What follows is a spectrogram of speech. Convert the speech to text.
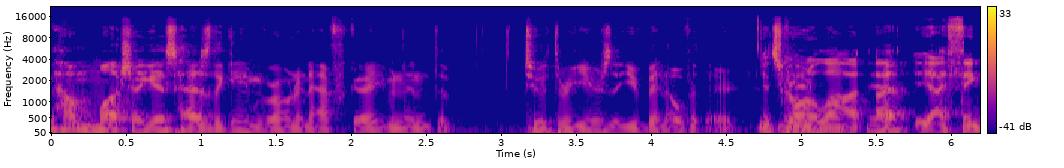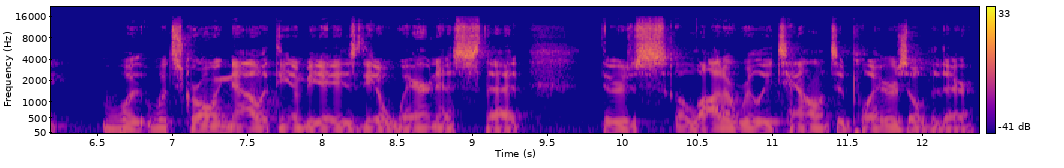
how much I guess has the game grown in Africa, even in the two three years that you've been over there? It's grown a lot. Yeah. I, I think what, what's growing now with the NBA is the awareness that there's a lot of really talented players over there.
